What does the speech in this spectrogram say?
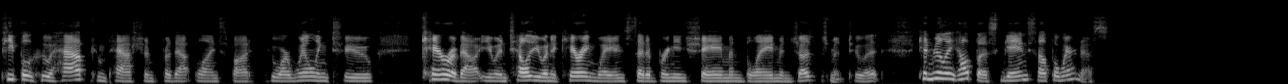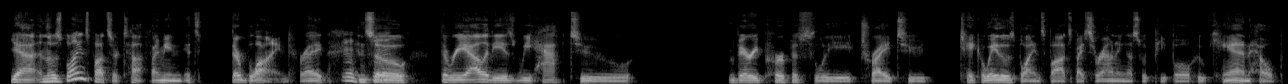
people who have compassion for that blind spot, who are willing to care about you and tell you in a caring way instead of bringing shame and blame and judgment to it, can really help us gain self awareness. Yeah, and those blind spots are tough. I mean, it's they're blind, right? Mm-hmm. And so the reality is we have to very purposefully try to take away those blind spots by surrounding us with people who can help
